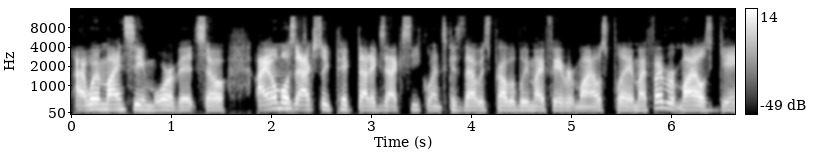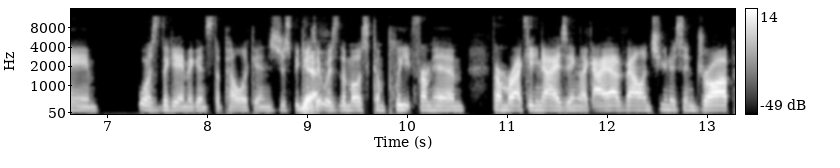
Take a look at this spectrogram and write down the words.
I wouldn't mind seeing more of it. So I almost actually picked that exact sequence because that was probably my favorite Miles play. My favorite Miles game was the game against the Pelicans, just because Yeah. it was the most complete from him, from recognizing like I have Valanciunas in drop.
